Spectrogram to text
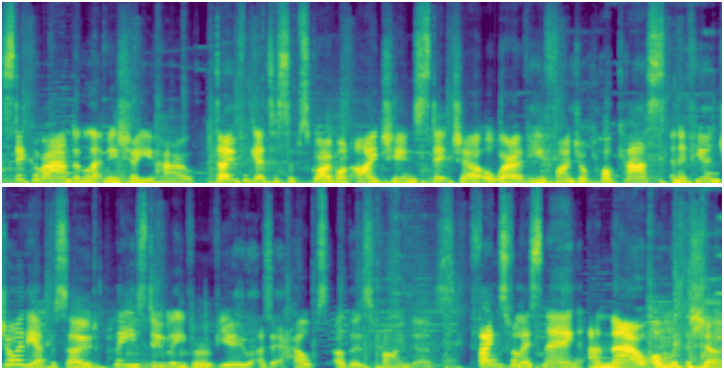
Stick around and let me show you how. Don't forget to subscribe on iTunes, Stitcher, or wherever you find your podcasts. And if you enjoy the episode, please do leave a review as it helps others find us. Thanks for listening, and now on with the show.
